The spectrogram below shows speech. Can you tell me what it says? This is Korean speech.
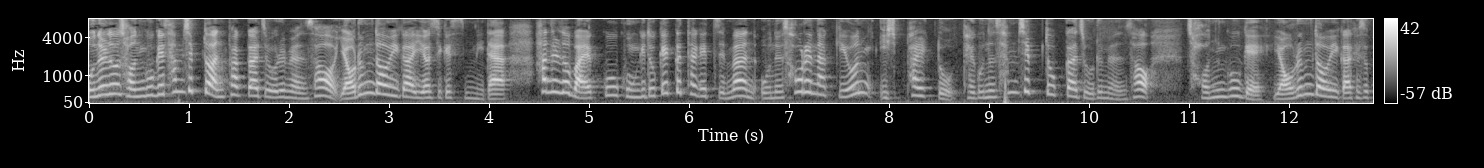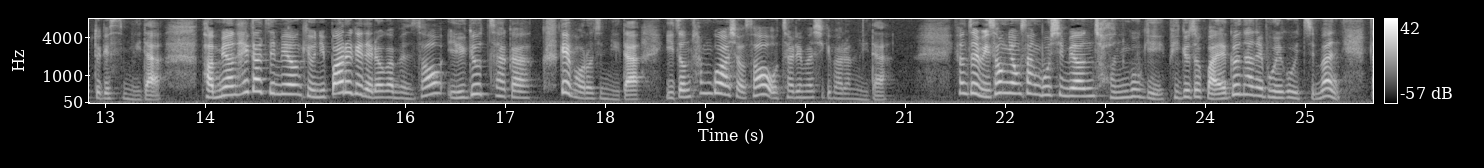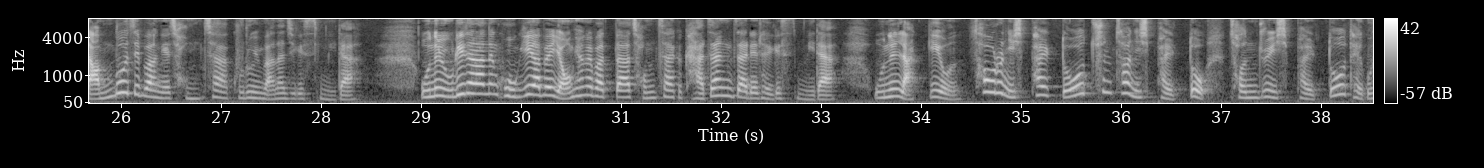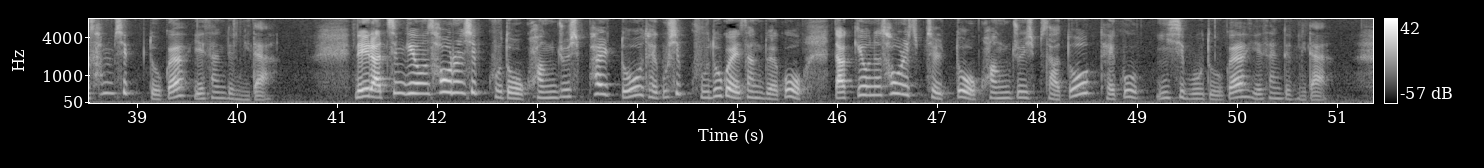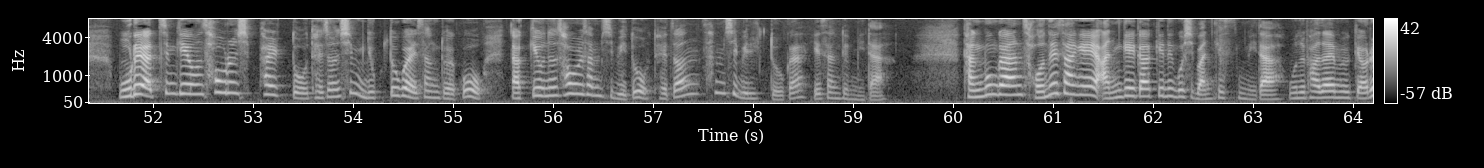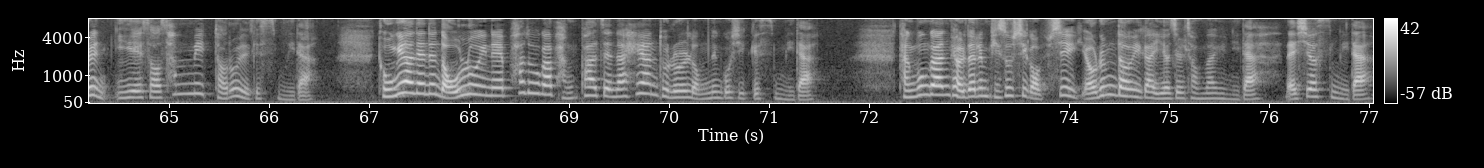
오늘도 전국이 30도 안팎까지 오르면서 여름 더위가 이어지겠습니다. 하늘도 맑고 공기도 깨끗하겠지만 오늘 서울의 낮 기온 28도, 대구는 30도까지 오르면서 전국에 여름 더위가 계속되겠습니다. 반면 해가 지면 기온이 빠르게 내려가면서 일교차가 크게 벌어집니다. 이 점 참고하셔서 옷차림하시기 바랍니다. 현재 위성 영상 보시면 전국이 비교적 맑은 하늘 보이고 있지만 남부 지방에 점차 구름이 많아지겠습니다. 오늘 우리나라는 고기압의 영향을 받다 점차 그 가장자리에 들겠습니다. 오늘 낮 기온 서울은 28도, 춘천 28도, 전주 28도, 대구 30도가 예상됩니다. 내일 아침 기온 서울은 19도, 광주 18도, 대구 19도가 예상되고 낮 기온은 서울 27도, 광주 24도, 대구 25도가 예상됩니다. 모레 아침 기온 서울은 18도, 대전 16도가 예상되고 낮 기온은 서울 32도, 대전 31도가 예상됩니다. 당분간 전 해상에 안개가 끼는 곳이 많겠습니다. 오늘 바다의 물결은 2에서 3m로 일겠습니다. 동해안에는 너울로 인해 파도가 방파제나 해안 도로를 넘는 곳이 있겠습니다. 당분간 별다른 비 소식 없이 여름 더위가 이어질 전망입니다. 날씨였습니다.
